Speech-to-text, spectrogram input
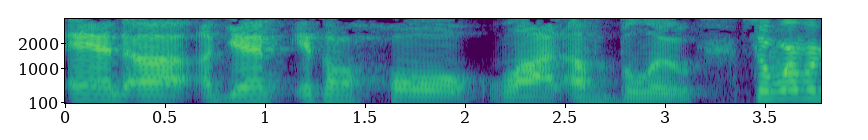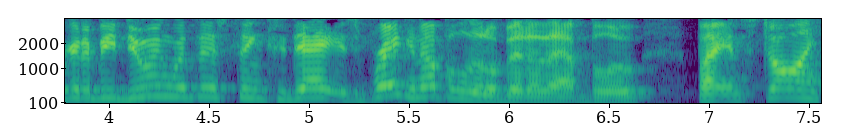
and uh, again, it's a whole lot of blue. So what we're gonna be doing with this thing today is breaking up a little bit of that blue by installing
